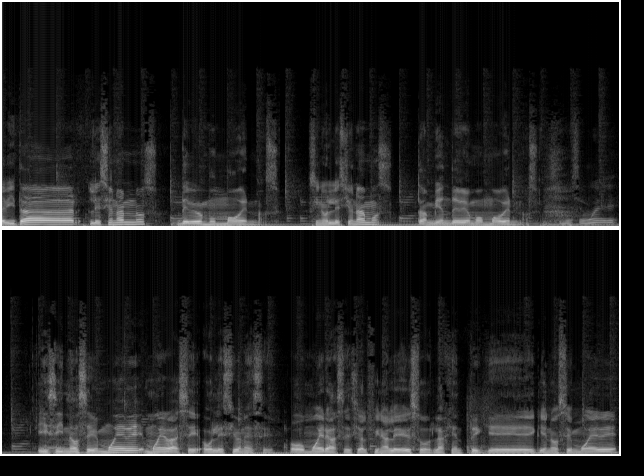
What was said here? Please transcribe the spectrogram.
evitar lesionarnos debemos movernos. Si nos lesionamos, también debemos movernos. Si no se mueve, Y si no se mueve, muévase o lesiónese o muérase, si al final es eso. La gente que, que no se mueve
